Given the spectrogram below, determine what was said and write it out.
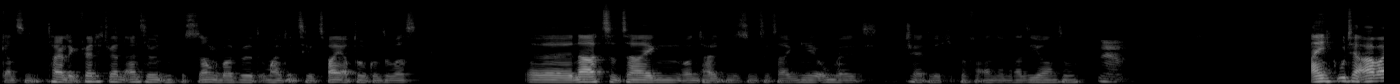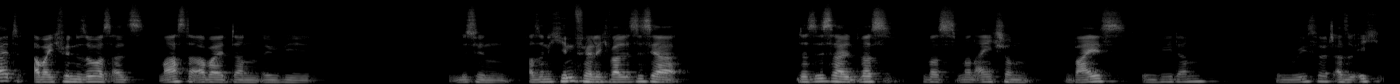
ganzen Teile gefertigt werden, einzeln und wo es zusammengebaut wird, um halt den CO2-Abdruck und sowas äh, nachzuzeigen und halt ein bisschen zu zeigen, hier umweltschädlich, nur für einen so einen Rasierer und so Ja. Eigentlich gute Arbeit, aber ich finde sowas als Masterarbeit dann irgendwie ein bisschen, also nicht hinfällig, weil es ist ja, das ist halt was, was man eigentlich schon weiß, irgendwie dann im Research. Also ich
